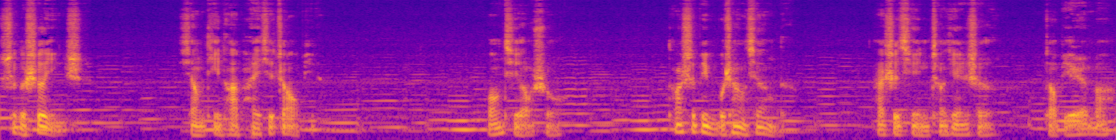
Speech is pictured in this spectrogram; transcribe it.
是个摄影师，想替他拍些照片。王启尧说。他是并不上相的，还是请程先生找别人吧。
